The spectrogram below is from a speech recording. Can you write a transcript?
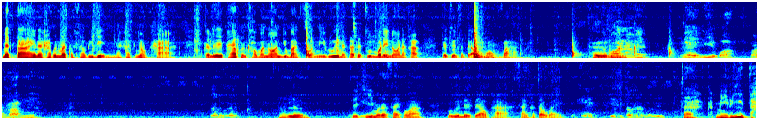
แม่ตายนะคะเป็นมาตาสวีเดนนะคะพี่น้องค่ะก็เลยพาเพิ่นเขามานอนอยู่บ้านสวนนิรุยนะคะแต่จูนบ่ได้นอนนะคะแต่จูนจะไปเอาของฝากเธอพ่อนี่นั่งเนี่ยแม่รีบว่ะพ่อถามเนี่ยนอนเริ่มเสียขี่มอเตอร์ไซค์เพราะว่ามืออื่นเลยไปเอาผ้าสั่งเขาเจ้าไว้จ้ากับเมรี่จ้ะ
